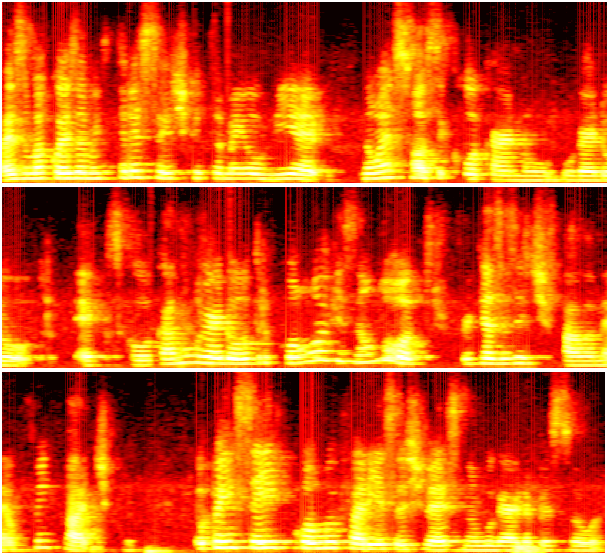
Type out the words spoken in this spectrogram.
Mas uma coisa muito interessante que eu também ouvi é, não é só se colocar no lugar do outro, é se colocar no lugar do outro com a visão do outro. Porque às vezes a gente fala, né? Eu fui empático. Eu pensei como eu faria se eu estivesse no lugar da pessoa.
